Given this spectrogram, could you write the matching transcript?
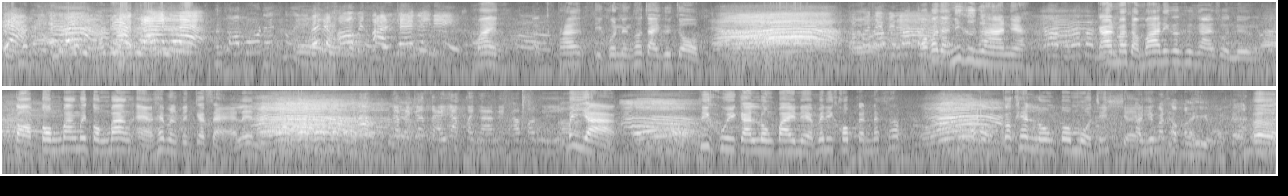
เนี่ยเนี่ยแกนี่แหละชอบพูดได้สุดแล้วเดี๋ยวเขาเอาไปตัดแกงให้ดิไม่ถ้าอีกคนหนึ่งเข้าใจคือจบอ่าเขาก็จะไม่ได้เขาก็จะนี่คืองาน ไงการมาสัมภาษณ์นี่ก็คืองานส่วนหนึ่ง ตอบตรงบ้างไม่ตรงบ้างแอบให้มันเป็นกระแสเล่นอยากเป็นกระแสอยากแต่งงานไหมครับตอนนี้ไม่อยากที่คุยกันลงไปเนี่ยไม่ได้คบกันนะครับ ก็แค่ลงโปรโมทเฉยอันนี้มันทำอะไรอยู่วะเนี่ย ๆเออ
